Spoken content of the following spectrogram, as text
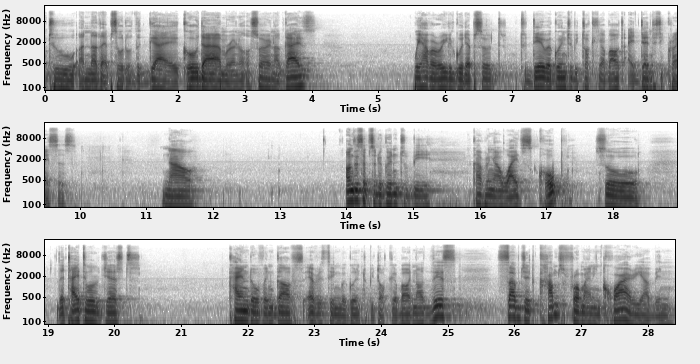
to another episode of The Guy Code. I am Ronald Oswara. Now, guys, we have a really good episode. Today, we're going to be talking about identity crisis. Now, on this episode, we're going to be covering a wide scope. So, the title just kind of engulfs everything we're going to be talking about. Now, this subject comes from an inquiry I've been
